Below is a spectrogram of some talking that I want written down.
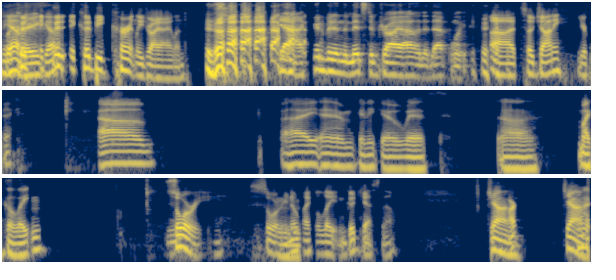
Yeah, could, there you it go. Could, it could be currently Dry Island. yeah, it could have been in the midst of Dry Island at that point. Uh, so Johnny, your pick. Um, I am gonna go with uh, Michael Leighton. Sorry. Sorry. No Mhm. Michael Leighton. Good guess though. John. Mark? John.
